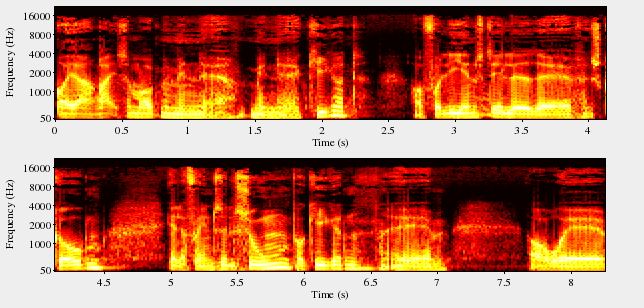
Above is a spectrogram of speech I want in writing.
og jeg rejser mig op med min, øh, min øh, kikkert og får lige indstillet øh, scopen, eller får indstillet zoomen på kikkerten. Øh, og øh,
